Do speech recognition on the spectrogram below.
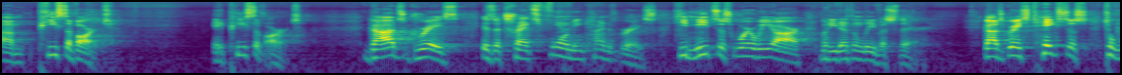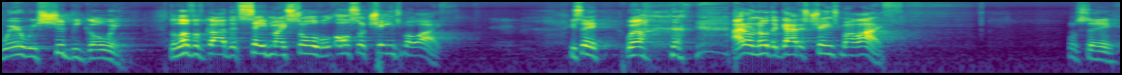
um, piece of art, a piece of art. God's grace is a transforming kind of grace. He meets us where we are, but he doesn't leave us there. God's grace takes us to where we should be going. The love of God that saved my soul will also change my life. You say, Well, I don't know that God has changed my life. I want to say,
